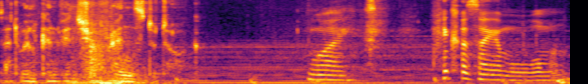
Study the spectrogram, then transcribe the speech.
That will convince your friends to talk. Why? because I am a woman.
